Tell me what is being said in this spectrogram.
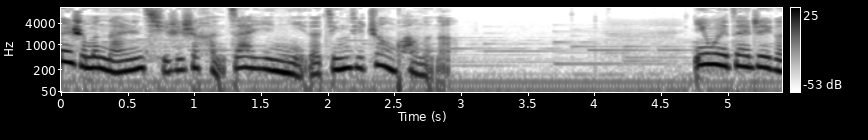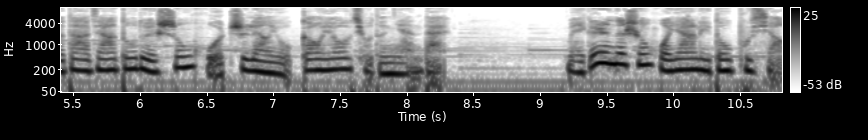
为什么男人其实是很在意你的经济状况的呢？因为在这个大家都对生活质量有高要求的年代，每个人的生活压力都不小。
